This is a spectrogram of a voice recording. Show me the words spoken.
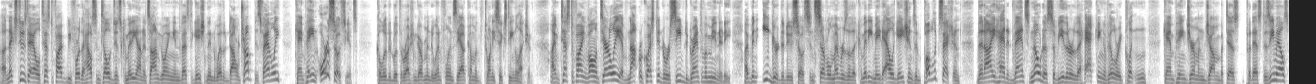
Uh, next Tuesday, I will testify before the House Intelligence Committee on its ongoing investigation into whether Donald Trump, his family, campaign, or associates colluded with the Russian government to influence the outcome of the 2016 election. I am testifying voluntarily, have not requested or received a grant of immunity. I've been eager to do so since several members of the committee made allegations in public session that I had advance notice of either the hacking of Hillary Clinton campaign chairman John Podesta's emails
